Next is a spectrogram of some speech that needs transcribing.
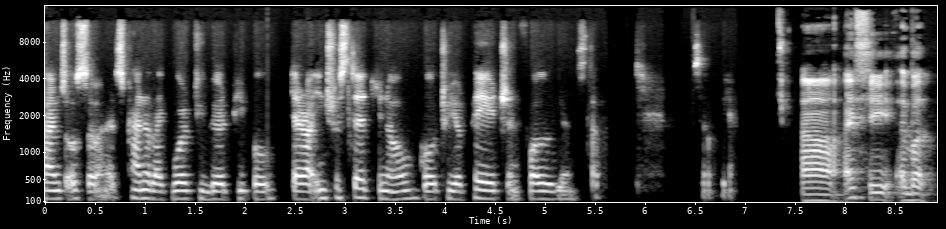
times also and it's kind of like working good. People that are interested you know go to your page and follow you and stuff. So yeah. Uh, i see. Uh, but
